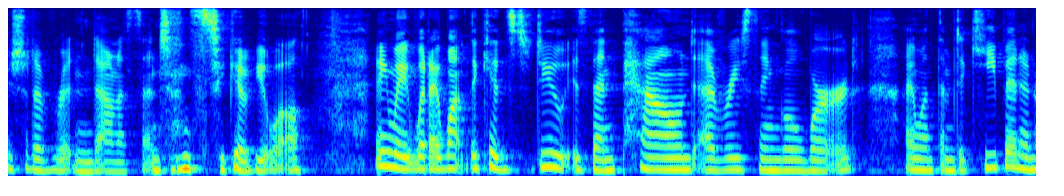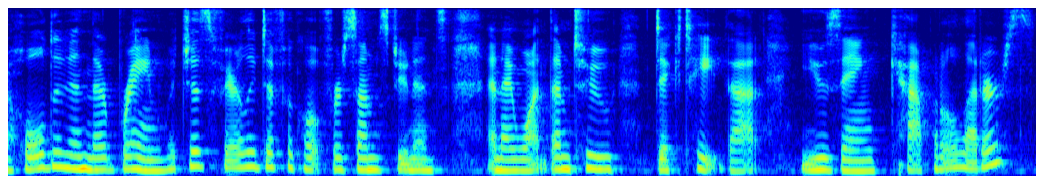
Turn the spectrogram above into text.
I should have written down a sentence to give you all. Anyway, what I want the kids to do is then pound every single word. I want them to keep it and hold it in their brain, which is fairly difficult for some students, and I want them to dictate that using capital letters,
